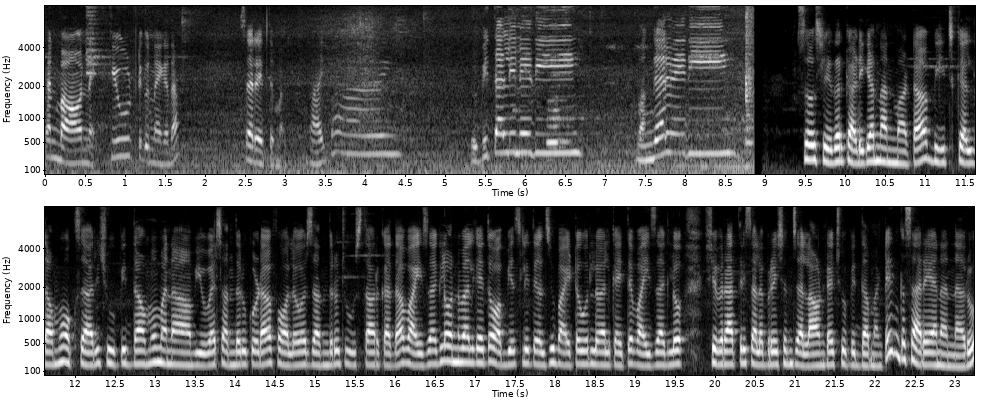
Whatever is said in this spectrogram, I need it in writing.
కానీ బాగున్నాయి. క్యూట్గా ఉన్నాయి కదా. సరే అయితే మరి. బాయ్ బాయ్ రుబి తల్లి లేది బంగారం ఏది సో శ్రీధర్కి అడిగాను అనమాట బీచ్కి వెళ్దాము ఒకసారి చూపిద్దాము. మన వ్యూవర్స్ అందరూ కూడా ఫాలోవర్స్ అందరూ చూస్తారు కదా. వైజాగ్లో ఉన్న వాళ్ళకైతే ఆబ్వియస్లీ తెలుసు. బయట ఊర్లో వాళ్ళకైతే వైజాగ్లో శివరాత్రి సెలబ్రేషన్స్ ఎలా ఉంటాయో చూపిద్దామంటే ఇంకా సరే అని అన్నారు.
